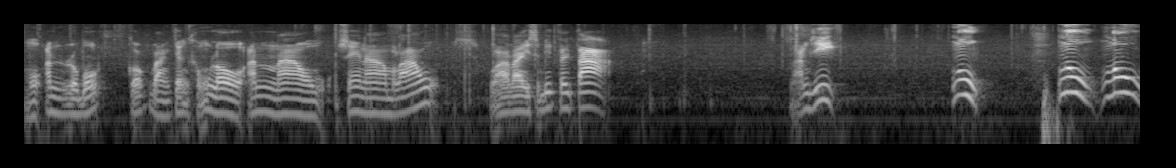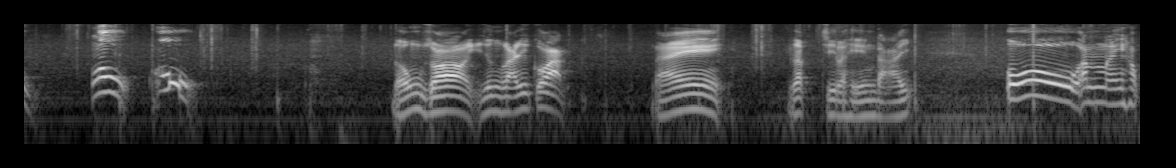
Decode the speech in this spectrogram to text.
một anh robot có bàn chân khổng lồ. Anh nào xe nào mà láo qua đây sẽ biết tay ta. Làm gì? Ngu ngu ngu ngu ngu đúng rồi dừng lại đi con. Đây rất chỉ là hiện đại. Ô anh này học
